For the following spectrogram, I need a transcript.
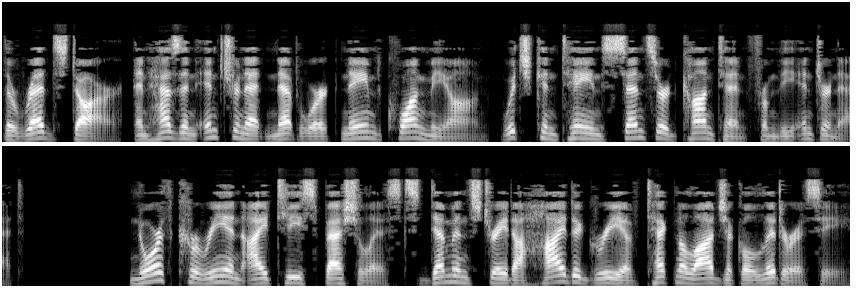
the Red Star, and has an intranet network named Kwangmyong, which contains censored content from the Internet. North Korean IT specialists demonstrate a high degree of technological literacy.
